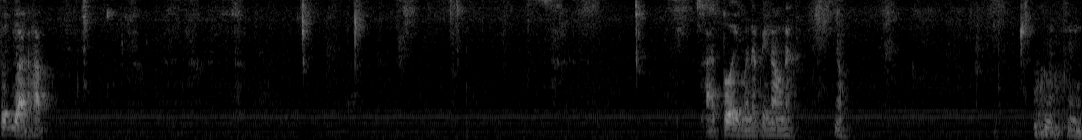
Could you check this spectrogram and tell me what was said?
สุดยอดครับขาตัวมันนะพี่น้องนะเนาะอื้อหือ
